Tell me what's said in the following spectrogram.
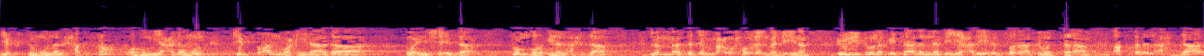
يكتمون الحق وهم يعلمون كبرا وعنادا. وإن شئت تنظر إلى الأحزاب. لما تجمعوا حول المدينة يريدون قتال النبي عليه الصلاة والسلام. أقبل الأحزاب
